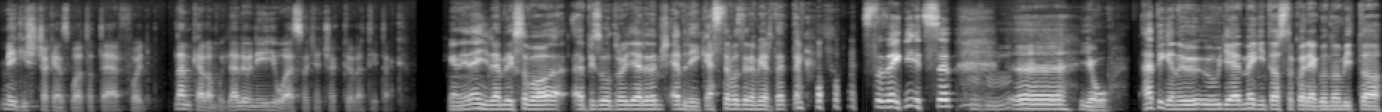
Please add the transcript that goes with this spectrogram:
mégiscsak ez volt a terv, hogy nem kell amúgy lelőni, jó ez, hogyha csak követitek. Igen, én ennyire emlékszem a epizódra, hogy erre nem is emlékeztem, azért nem értettem ezt az egészet. Uh-huh. Uh, jó. Hát igen, ő, ő ugye megint azt akarja gondolom itt, a,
